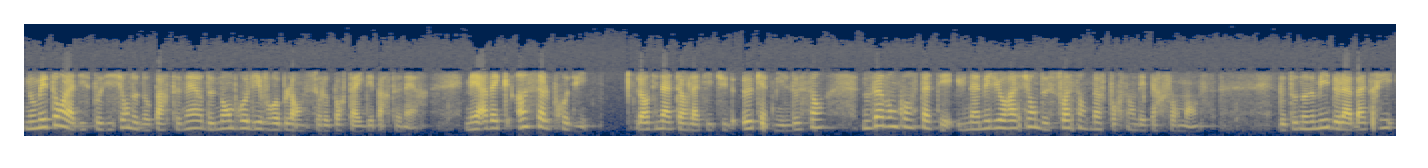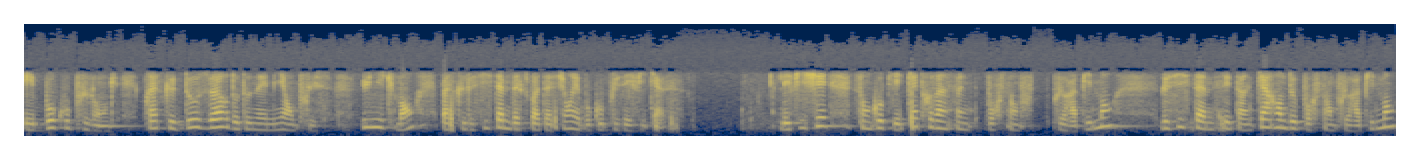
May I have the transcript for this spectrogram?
nous mettons à la disposition de nos partenaires de nombreux livres blancs sur le portail des partenaires. Mais avec un seul produit, l'ordinateur Latitude E4200, nous avons constaté une amélioration de 69% des performances. L'autonomie de la batterie est beaucoup plus longue, presque 12 heures d'autonomie en plus, uniquement parce que le système d'exploitation est beaucoup plus efficace. Les fichiers sont copiés 85% plus rapidement, le système s'éteint 42% plus rapidement,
